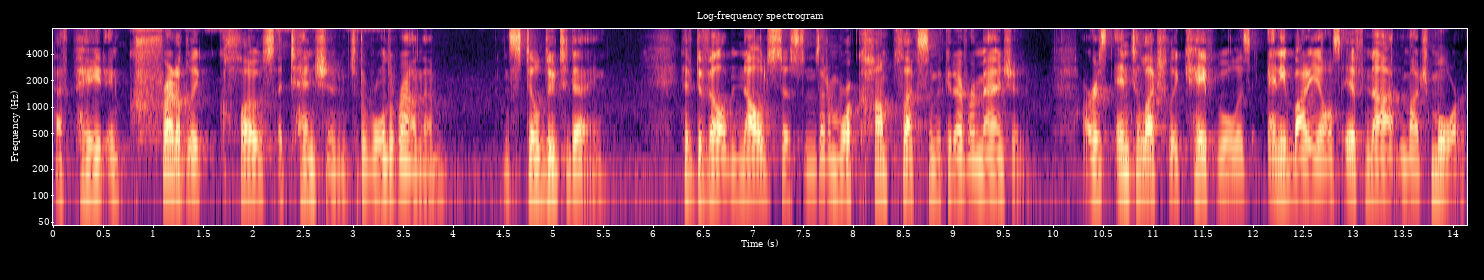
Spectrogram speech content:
have paid incredibly close attention to the world around them, and still do today, have developed knowledge systems that are more complex than we could ever imagine are as intellectually capable as anybody else, if not much more.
